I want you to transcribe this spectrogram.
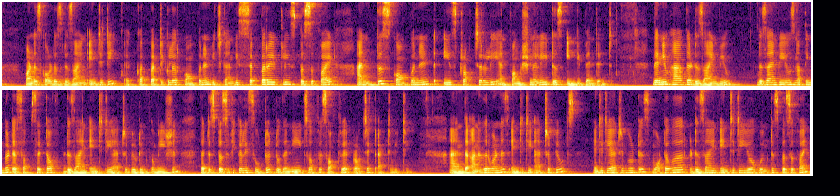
One is called as design entity a particular component which can be separately specified. And this component is structurally and functionally it is independent Then you have the design view. Design view is nothing but a subset of design entity attribute information that is specifically suited to the needs of a software project activity. And another one is entity attributes. Entity attribute is whatever design entity you are going to specify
